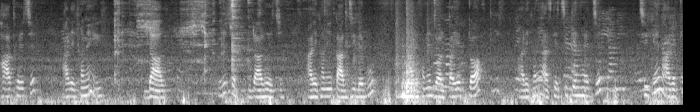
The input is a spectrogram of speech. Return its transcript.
ভাত হয়েছে, আর এখানে এই ডাল। বুঝেছ? ডাল হয়েছে। আর এখানে কাগজি লেবু, আর এখানে জলপাইয়ের টক, আর এখানে আজকে চিকেন হয়েছে। চিকেন আর একটু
